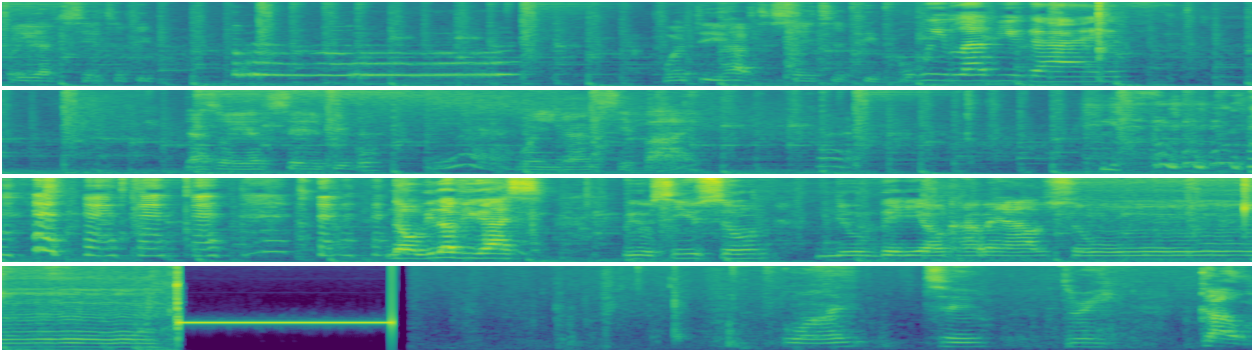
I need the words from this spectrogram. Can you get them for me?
What do you have to say to people? What do you have to say to the people? We love you guys. That's all you have to say to people? Yeah. What you have to say bye? No, we love you guys. We will see you soon. New video coming out soon. One, two, three, go.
